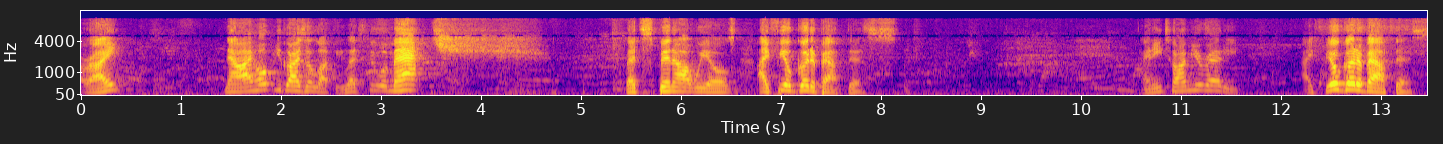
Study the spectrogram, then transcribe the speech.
All right. Now I hope you guys are lucky. Let's do a match. Let's spin our wheels. I feel good about this. Anytime you're ready. I feel good about this.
